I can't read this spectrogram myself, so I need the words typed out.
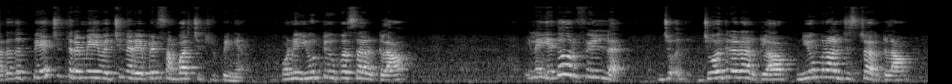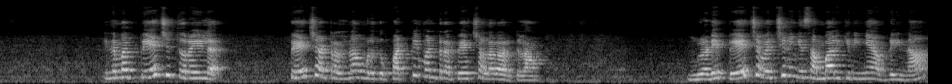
அதாவது பேச்சு திறமையை வச்சு நிறைய பேர் சம்பாரிச்சிட்டு இருப்பீங்க. ஒன்று யூடியூபர்ஸா இருக்கலாம். இல்லை ஏதோ ஒரு ஃபீல்டில் ஜோ ஜோதிடராக இருக்கலாம் நியூமராலஜிஸ்டாக இருக்கலாம். இந்த மாதிரி பேச்சு துறையில் பேச்சாற்றல்னா உங்களுக்கு பட்டிமன்ற பேச்சாளராக இருக்கலாம். உங்களுடைய பேச்சை வச்சு நீங்கள் சம்பாதிக்கிறீங்க அப்படின்னா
